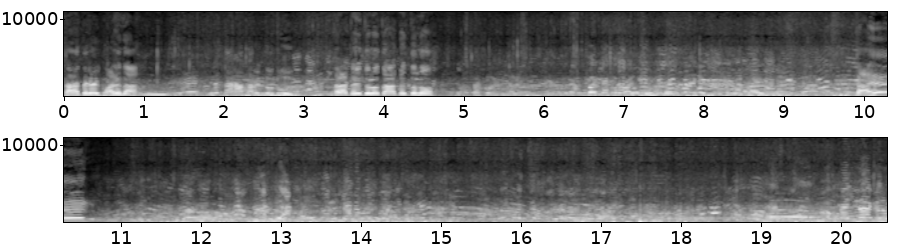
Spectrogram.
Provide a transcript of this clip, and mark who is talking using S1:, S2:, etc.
S1: তাড়াতাড়ি ওই ঘরে দা তাড়াতাড়ি তোলো তাড়াতাড়ি তোলো তাড়াতাড়ি তোলো। তাহের! not going to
